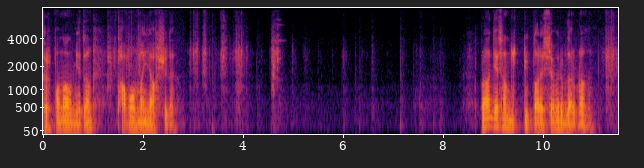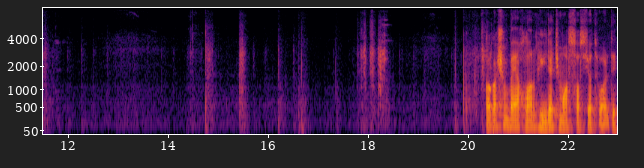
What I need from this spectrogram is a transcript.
Tırpanı almayacağam. Tavondan yaxşıdır. Buranı deyəsən lootlayıblar, sömürüblər buranı. Qaqaşın bayaqlarım hiylə kimi hassasiyyəti vardı.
